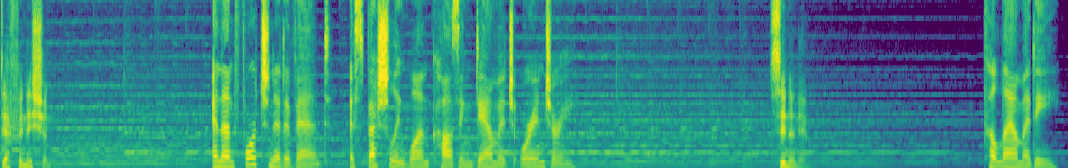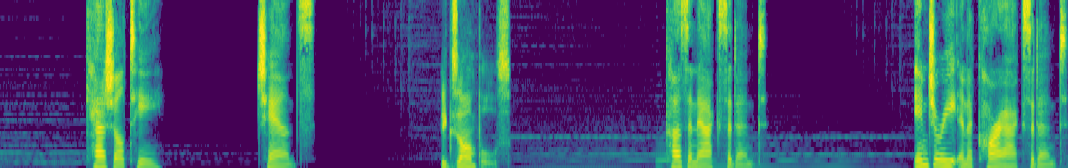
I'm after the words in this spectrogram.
Definition An unfortunate event, especially one causing damage or injury. Synonym Calamity, Casualty, Chance. Examples Cause an accident. Injury in a car accident.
